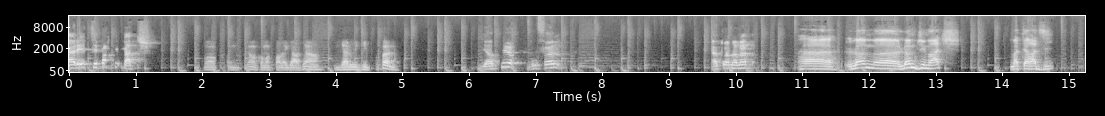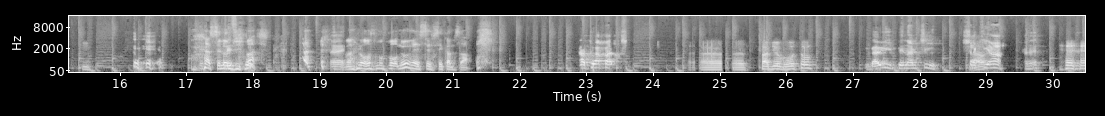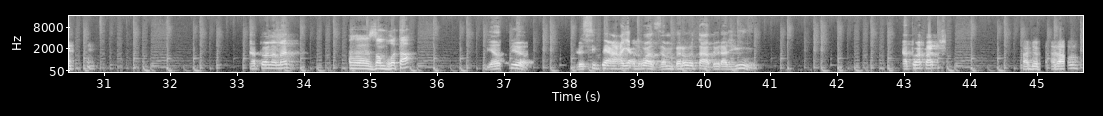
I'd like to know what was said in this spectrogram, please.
Allez, c'est parti, patch. Bon, on commence par le gardien. Hein. Gianluigi Buffon. Bien sûr, Bouffon. À toi, Mamad. Euh, l'homme, euh, l'homme du match, Materazzi. Hmm. c'est l'homme du match. Ouais. Malheureusement pour nous, mais c'est c'est comme ça. À toi, Patch. Euh, euh, Fabio Grosso. Bah oui, penalty. Shakira. À toi, Mamad. Euh, Zambrotta. Bien sûr. Le super arrière droit, Zambrota de la Juve. À toi, Patch. Fabio Cannavaro.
